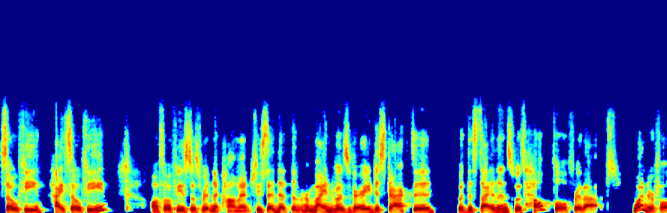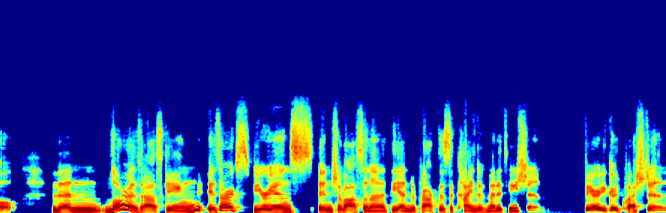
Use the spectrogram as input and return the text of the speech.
Sophie, hi, Sophie. Oh, Sophie has just written a comment. She said that the, her mind was very distracted, but the silence was helpful for that. Wonderful. Then Laura is asking Is our experience in Shavasana at the end of practice a kind of meditation? Very good question.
